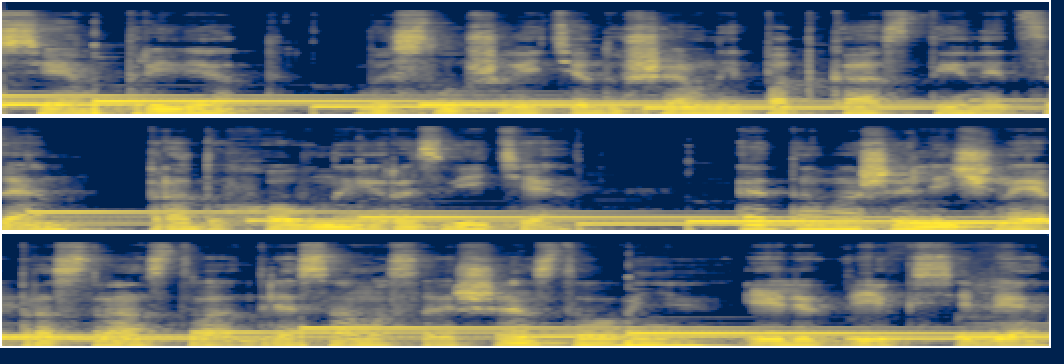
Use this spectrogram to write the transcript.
Всем привет! Вы слушаете душевный подкаст Ины Цен про духовное развитие. Это ваше личное пространство для самосовершенствования и любви к себе.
